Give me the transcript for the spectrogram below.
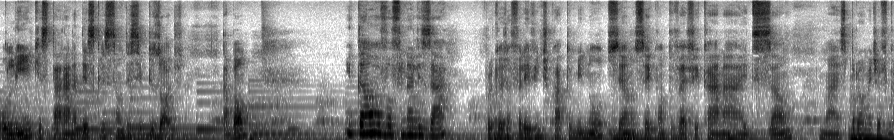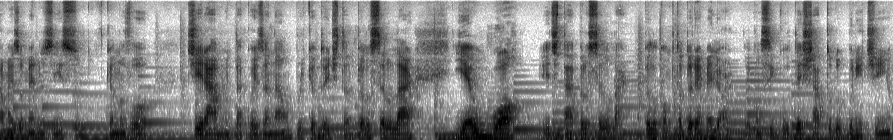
O link estará na descrição desse episódio, tá bom? Então eu vou finalizar, porque eu já falei 24 minutos, eu não sei quanto vai ficar na edição, mas provavelmente vai ficar mais ou menos isso, que eu não vou tirar muita coisa não, porque eu tô editando pelo celular e é o ó editar pelo celular. Pelo computador é melhor, eu consigo deixar tudo bonitinho,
